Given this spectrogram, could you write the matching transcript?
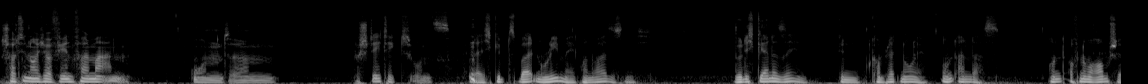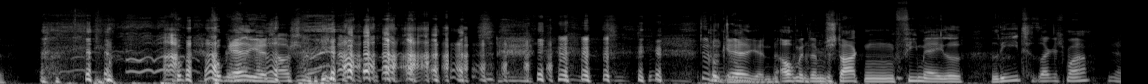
schaut ihn euch auf jeden Fall mal an. Und ähm, bestätigt uns. Vielleicht gibt es bald ein Remake, man weiß es nicht. Würde ich gerne sehen. In komplett neu und anders. Und auf einem Raumschiff. Guck Alien. Guck Alien. Auch mit einem starken Female Lead, sag ich mal. Ja.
